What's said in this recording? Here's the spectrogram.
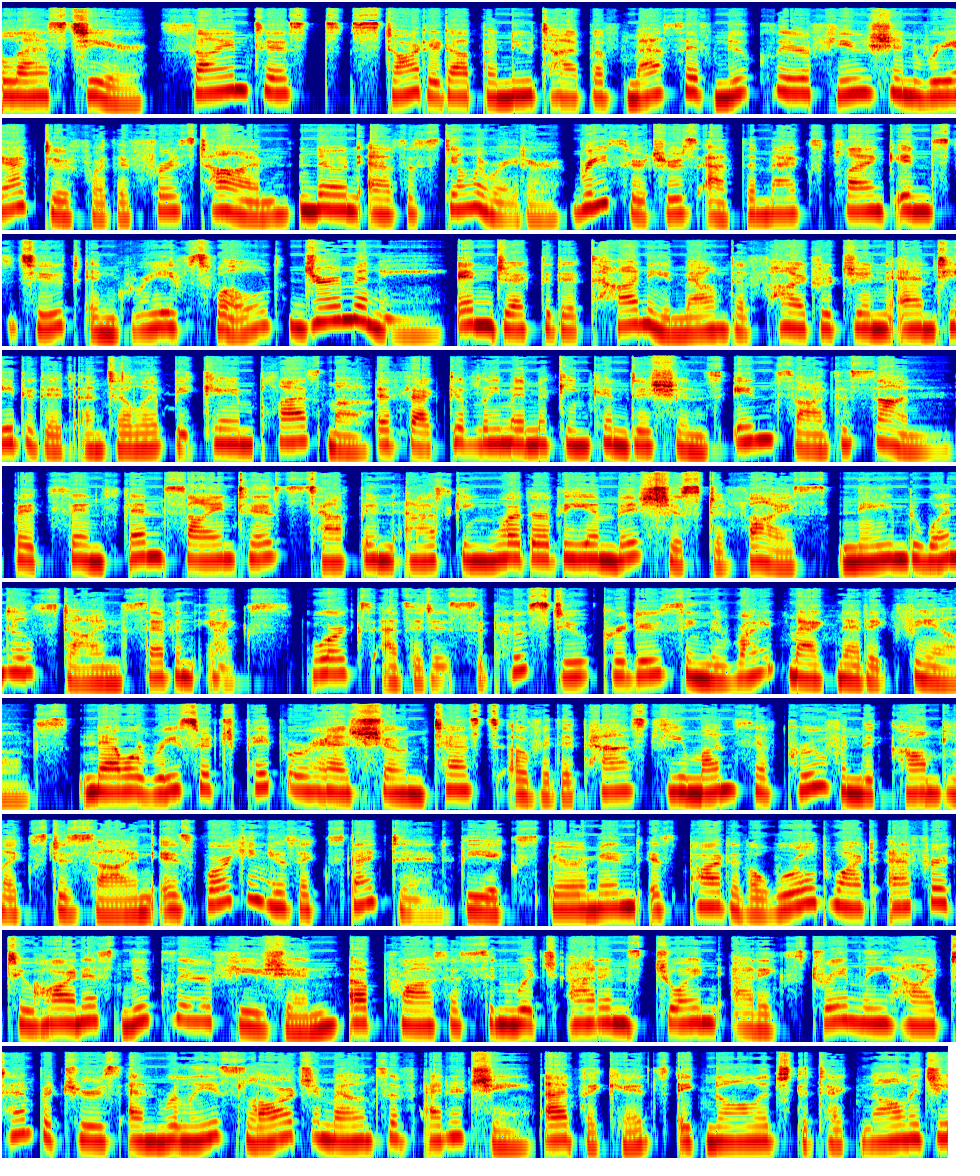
Last year, scientists started up a new type of massive nuclear fusion reactor for the first time, known as a stellarator. Researchers at the Max Planck Institute in Greifswald, Germany, injected a tiny amount of hydrogen and heated it until it became plasma, effectively mimicking conditions inside the sun. But since then scientists have been asking whether the ambitious device, named Wendelstein 7X, works as it is supposed to, producing the right magnetic fields. Now a research paper has shown tests over the past few months have proven the complex design is working as expected. The experiment is part of a worldwide effort to harness nuclear fusion, a process in which atoms join at extremely high temperatures and release large amounts of energy. Advocates acknowledge the technology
